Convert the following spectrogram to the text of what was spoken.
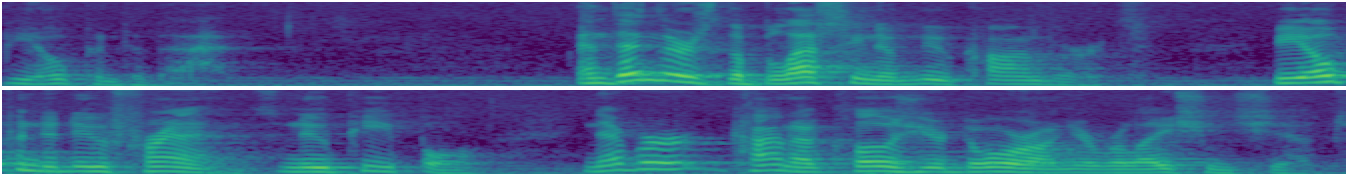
be open to that. And then there's the blessing of new converts. Be open to new friends, new people. Never kind of close your door on your relationships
